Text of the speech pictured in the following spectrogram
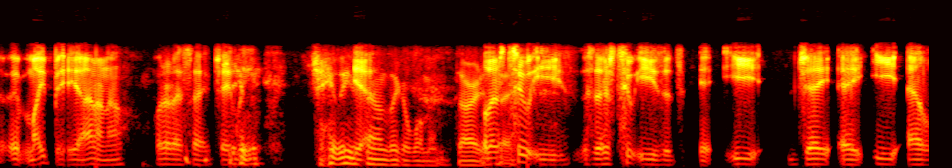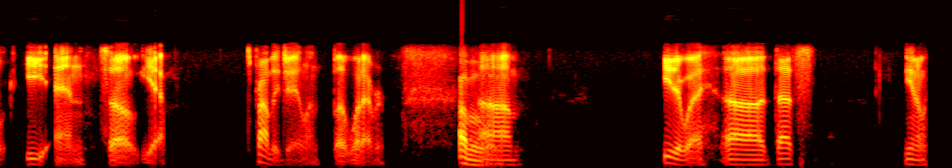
It might be. I don't know. What did I say? Jaleen. Jalen Yeah. sounds like a woman. Sorry Well, there's say. two e's. There's two e's. It's E J A E L E N. So yeah, it's probably Jalen, but whatever. Probably. Um, either way, uh, that's you know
